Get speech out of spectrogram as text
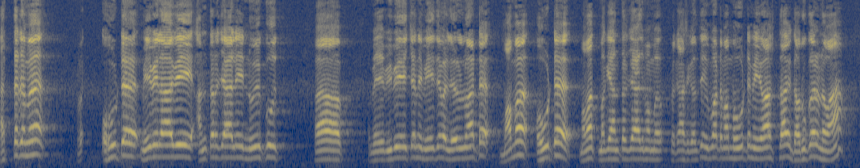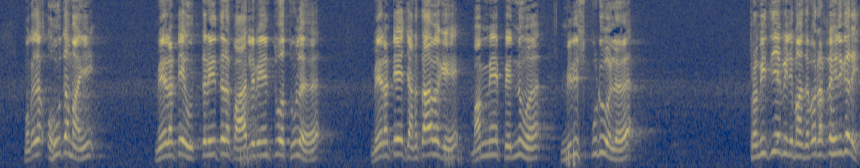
ඇත්තටම ඔහුට මේ වෙලාවේ අන්තර්ජාලයේ නොයෙකුත් මේ විවේචන මේ දේවල් ලැබුණාට මම ඔහුට මමත් මගේ අන්තර්ජාලය මම ප්‍රකාශ කළා ඒ වුණාට මම ඔහුට මේ අවස්ථාවේ ගරු කරනවා මොකද ඔහු තමයි මේ රටේ උත්තරීතර පාර්ලිමේන්තුව තුල මේ රටේ ජනතාවගේ මම මේ පෙන්නුව මිරිස් කුඩු වල ප්‍රමිතිය පිළිබඳව රට හෙළි කරේ.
